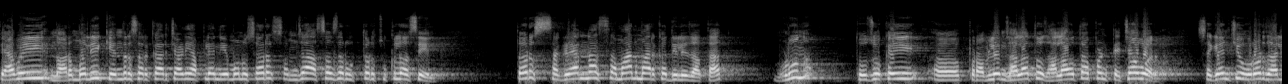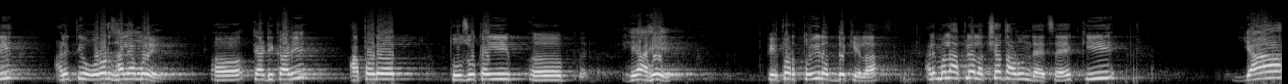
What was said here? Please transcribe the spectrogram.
त्यावेळी नॉर्मली केंद्र सरकारच्या आणि आपल्या नियमानुसार समजा असं जर उत्तर चुकलं असेल तर सगळ्यांना समान मार्क दिले जातात. म्हणून तो जो काही प्रॉब्लेम झाला तो झाला होता पण त्याच्यावर सगळ्यांची ओरड झाली आणि ती ओरड झाल्यामुळे त्या ठिकाणी आपण तो जो काही हे आहे पेपर तोही रद्द केला. आणि मला आपल्या लक्षात आणून द्यायचं आहे की या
